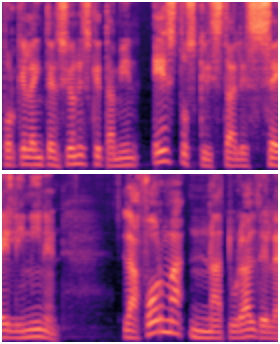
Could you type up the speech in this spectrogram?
porque la intención es que también estos cristales se eliminen. La forma natural de la,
